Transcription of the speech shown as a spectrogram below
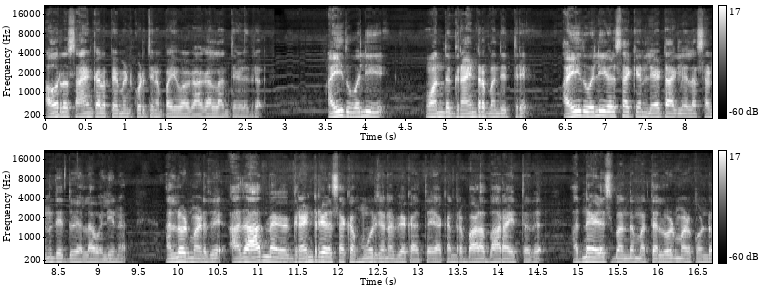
ಅವರು ಸಾಯಂಕಾಲ ಪೇಮೆಂಟ್ ಕೊಡ್ತೀನಪ್ಪ, ಇವಾಗ ಆಗಲ್ಲ ಅಂತ ಹೇಳಿದ್ರು. ಐದು ಒಲಿ ಒಂದು ಗ್ರೈಂಡರ್ ಬಂದಿತ್ತು ರೀ ಐದು ಒಲಿ ಇಳ್ಸೋಕೇನು ಲೇಟ್ ಆಗಲಿಲ್ಲ, ಸಣ್ಣದಿದ್ದು ಎಲ್ಲ ಒಲಿನ. ಅನ್ಲೋಡ್ ಮಾಡಿದ್ವಿ. ಅದಾದ್ಮ್ಯಾಗ ಗ್ರೈಂಡರ್ ಇಳಿಸೋಕೆ ಮೂರು ಜನ ಬೇಕಾಗುತ್ತೆ. ಯಾಕಂದ್ರೆ ಭಾಳ ಭಾರ ಇತ್ತದೆ. ಅದನ್ನ ಇಳಿಸಿ ಬಂದು ಮತ್ತೆ ಲೋಡ್ ಮಾಡಿಕೊಂಡು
